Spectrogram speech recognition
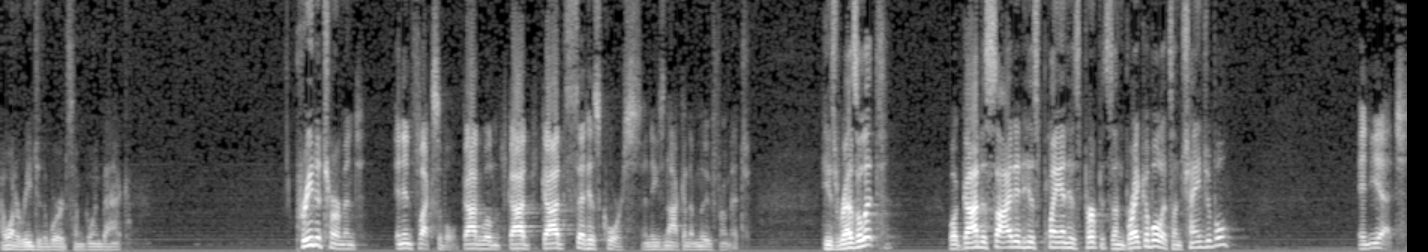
I want to read you the words, so I'm going back. Predetermined and inflexible. God will God God set his course and he's not going to move from it. He's resolute. What God decided, his plan, his purpose, is unbreakable, it's unchangeable. And yet,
